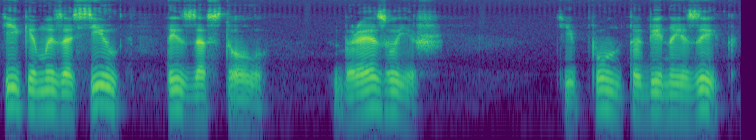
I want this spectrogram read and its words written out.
Тільки ми за стіл, ти за столу. Брезгуєш? Тіпун тобі на язик.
